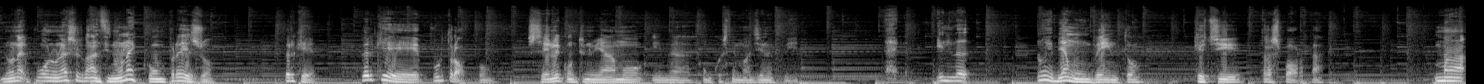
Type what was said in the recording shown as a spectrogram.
non è, può non essere, anzi non è compreso. Perché? Perché purtroppo se noi continuiamo in, con questa immagine qui, eh, il, noi abbiamo un vento che ci trasporta, ma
